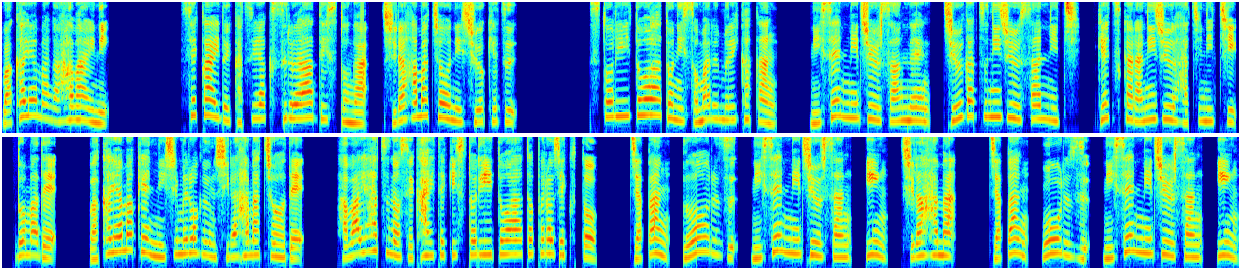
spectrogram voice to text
和歌山がハワイに。世界で活躍するアーティストが白浜町に集結。ストリートアートに染まる6日間。2023年10月23日、月から28日、土まで、和歌山県西牟婁郡白浜町で、ハワイ発の世界的ストリートアートプロジェクト、ジャパンウォールズ2023 in 白浜、ジャパンウォールズ2023 in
